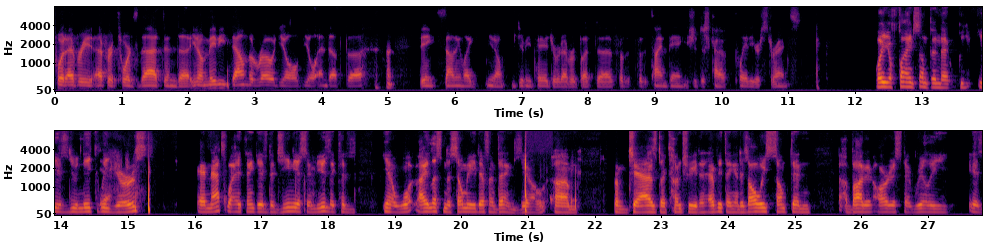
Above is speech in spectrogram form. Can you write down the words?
put every effort towards that, and uh, you know maybe down the road you'll you'll end up uh, being sounding like you know Jimmy Page or whatever. But uh, for the for the time being, you should just kind of play to your strengths. Well, you'll find something that is uniquely yeah. yours, and that's why I think is the genius in music. Because you know I listen to so many different things. You know, um, from jazz to country to everything, and there's always something about an artist that really is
